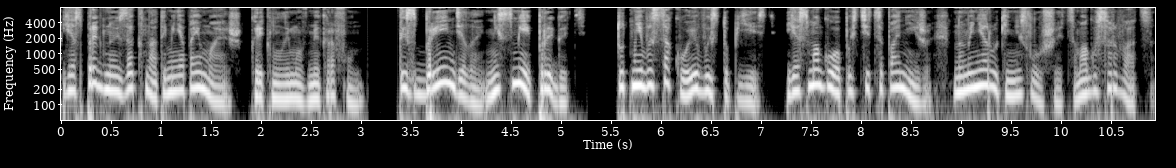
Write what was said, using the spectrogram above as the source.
«Я спрыгну из окна, ты меня поймаешь», — крикнула ему в микрофон. «Ты сбрендила? Не смей прыгать!» Тут невысоко и выступ есть. Я смогу опуститься пониже, но меня руки не слушаются, могу сорваться.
